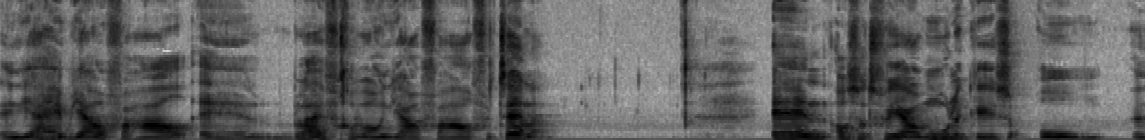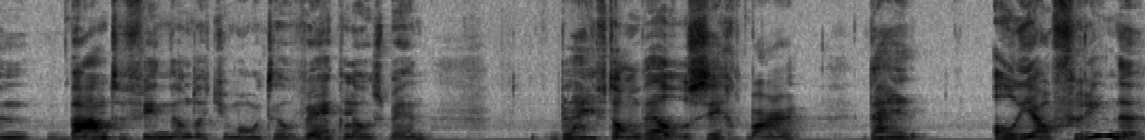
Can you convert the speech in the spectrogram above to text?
en jij hebt jouw verhaal en blijf gewoon jouw verhaal vertellen. En als het voor jou moeilijk is om een baan te vinden, omdat je momenteel werkloos bent, blijf dan wel zichtbaar bij al jouw vrienden.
